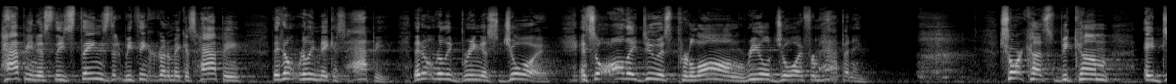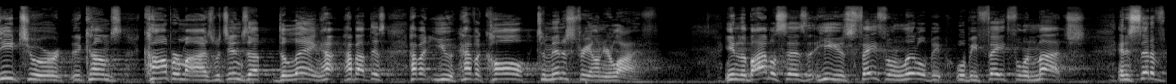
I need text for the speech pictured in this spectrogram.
happiness, these things that we think are going to make us happy, they don't really make us happy. They don't really bring us joy. And so all they do is prolong real joy from happening. Shortcuts become a detour that becomes compromise, which ends up delaying. How, how, about this? How about you have a call to ministry on your life? You know, the Bible says that he who's faithful in little will be faithful in much. And instead of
